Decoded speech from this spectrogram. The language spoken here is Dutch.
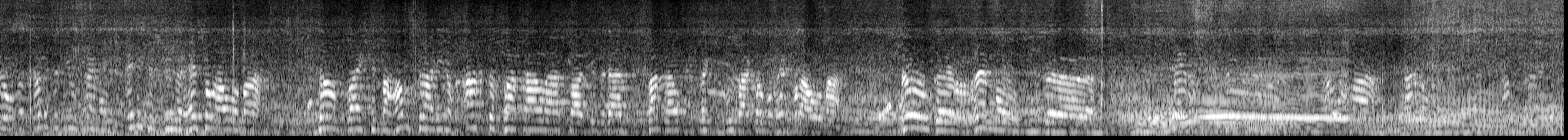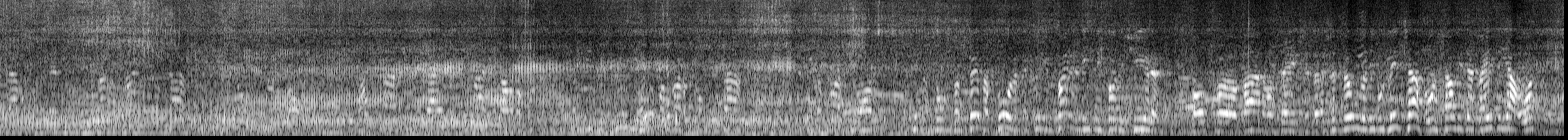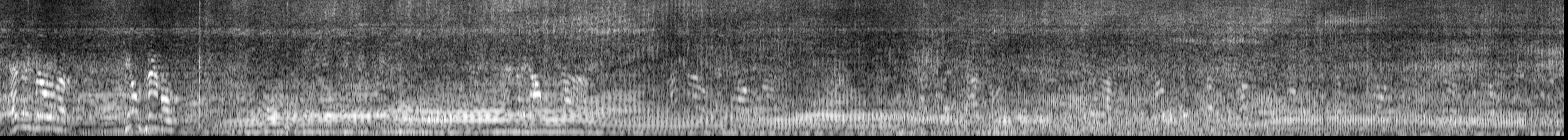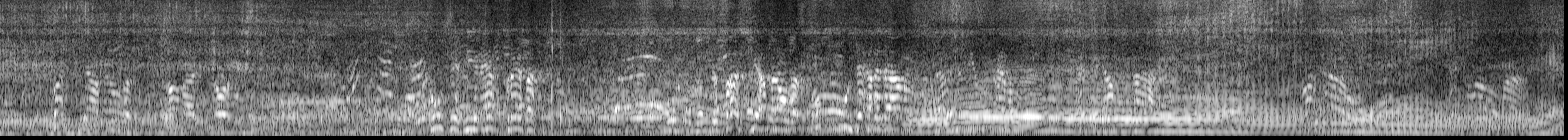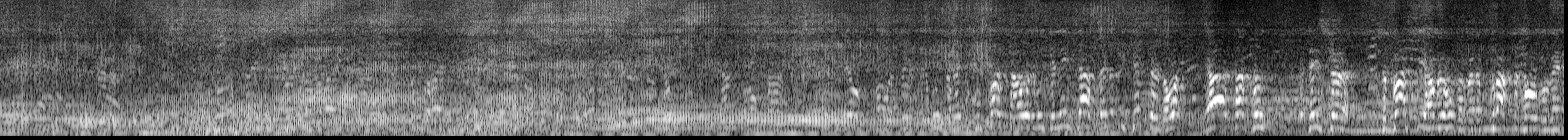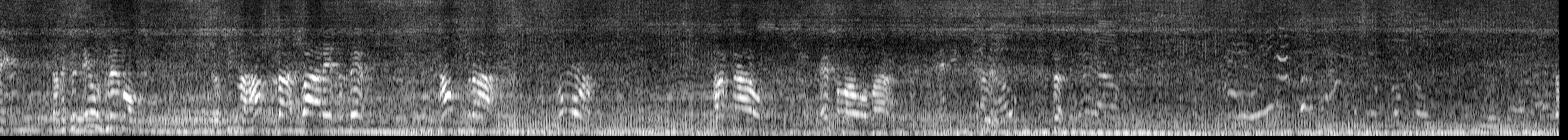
seconden, dan is het Nieuw Remmels en is het Schuur, Hessel Ouwema. Dan lijkt het maar Hamstra die nog achter Barthout aansluit. Inderdaad, Barthout die plekje goed maakt ook op Hessel Ouwema. Zo, de Remmels... Uh... Wat ver naar voren, dan kun je hem bijna niet meer corrigeren op uh, als deze. Dan is het Mulder, die moet linksaf hoor. Zou hij dat weten? Ja hoor. Henrik Mulder. Henrik Amstra. Bastiaan Mulder. Voelt zich hier erg prettig. Sebastian Mulder. Oeh, zeggen de dames. Dat is een nieuwe. Wat nou? vasthouden, dan moet je linksaf, let op die zitten hoor. Ja, het gaat goed. Het is uh, Sebastian met een prachtige overwinning. Dat is het Niels. Dan zien we Hamstra zwaar in gevecht. Hamstra, nou. Hesselauwen maar. En niet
